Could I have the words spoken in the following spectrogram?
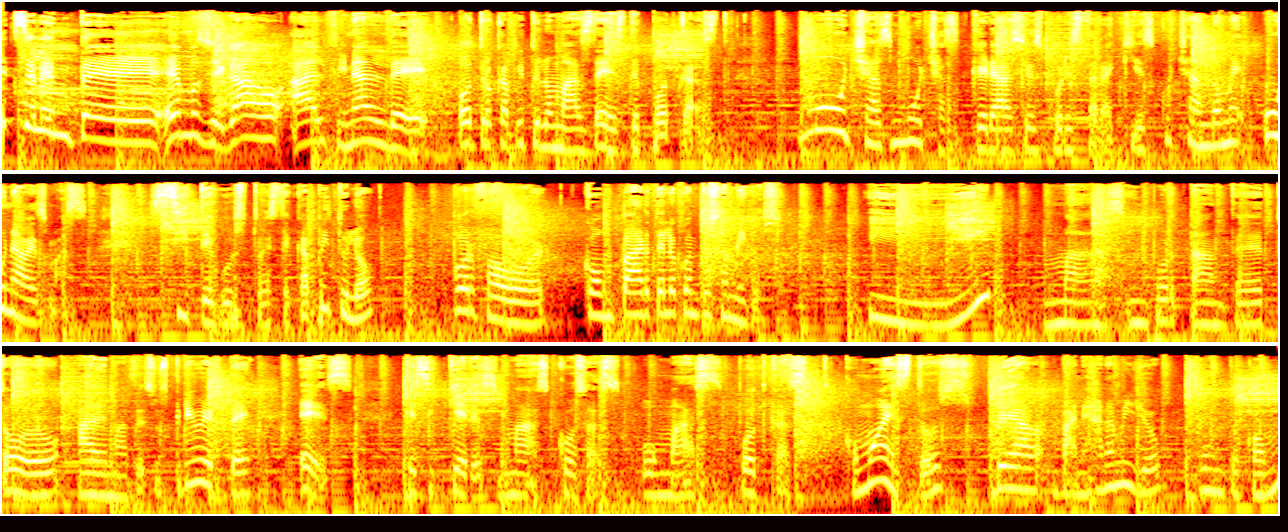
¡Excelente! Hemos llegado al final de otro capítulo más de este podcast. Muchas, muchas gracias por estar aquí escuchándome una vez más. Si te gustó este capítulo, por favor, compártelo con tus amigos. Y más importante de todo, además de suscribirte, es que si quieres más cosas o más podcasts como estos, ve a banejaramillo.com,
